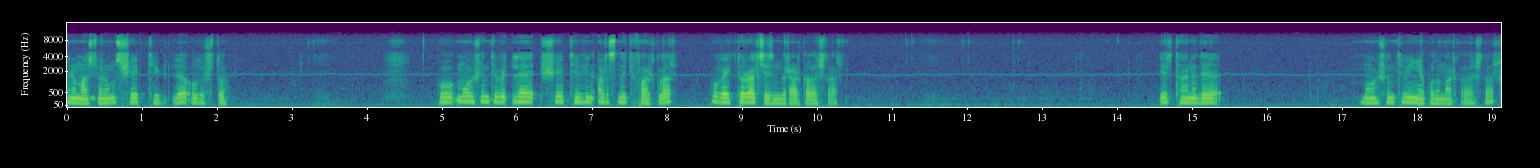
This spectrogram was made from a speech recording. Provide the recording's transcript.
animasyonumuz Shape TV ile oluştu. Bu Motion TV ile Shape TV'nin arasındaki farklar bu vektörel çizimdir arkadaşlar. Bir tane de Motion Twin yapalım arkadaşlar.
